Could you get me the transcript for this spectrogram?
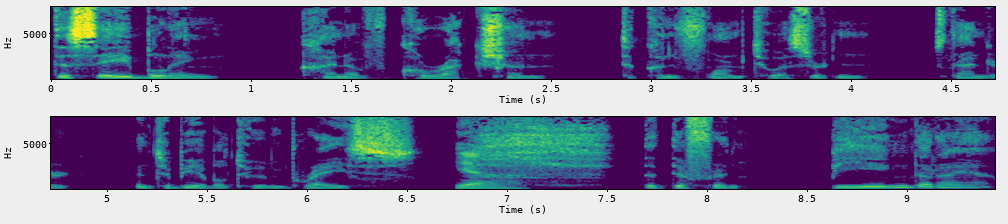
disabling kind of correction to conform to a certain standard and to be able to embrace Yeah. the different being that I am.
